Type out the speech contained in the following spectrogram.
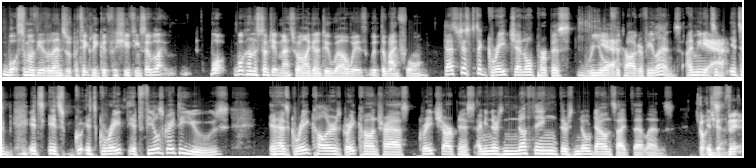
what some of the other lenses were particularly good for shooting. So like, what what kind of subject matter am I going to do well with with the one four? That's just a great general purpose real Yeah. photography lens. I mean, Yeah. it's a, it's a, it's it's it's great. It feels great to use. It has great colors, great contrast, great sharpness. I mean, there's nothing, there's no downside to that lens. Gotcha. It's- The,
